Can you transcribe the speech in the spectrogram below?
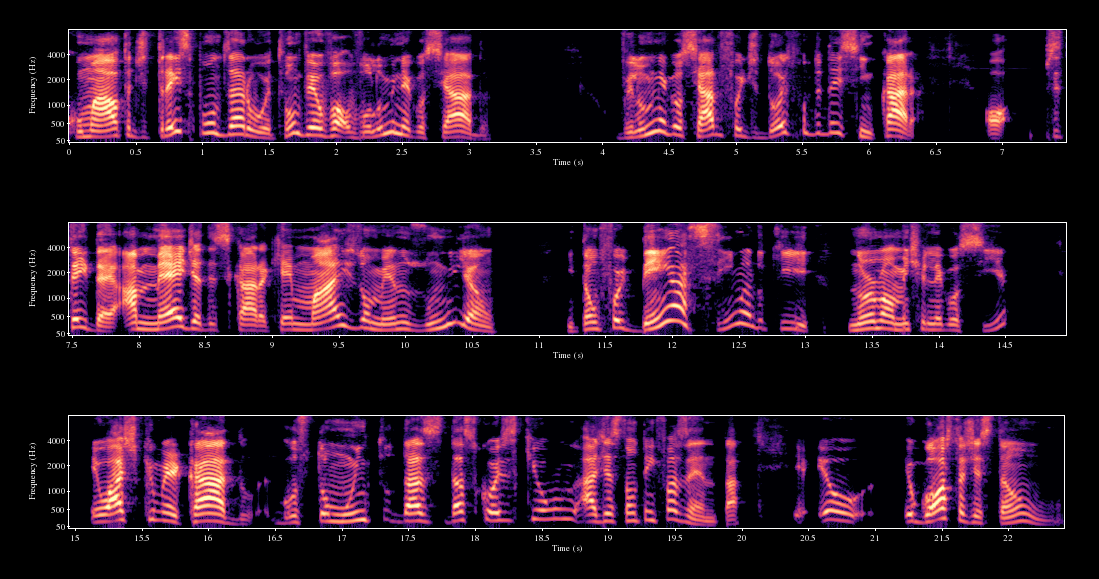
com uma alta de 3,08. Vamos ver o volume negociado. O volume negociado foi de 2,35. Cara, ó, pra você ter ideia, a média desse cara aqui é mais ou menos um milhão. Então foi bem acima do que normalmente ele negocia. Eu acho que o mercado gostou muito das, das coisas que eu, a gestão tem fazendo, tá? Eu, eu, eu gosto da gestão,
